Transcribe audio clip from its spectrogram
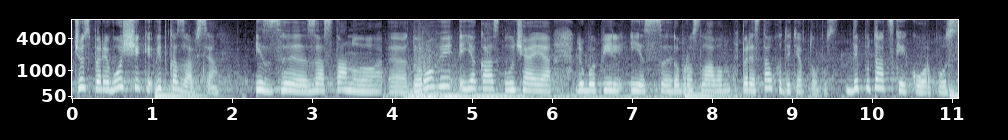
щось перевозчик відказався. Із за стану е, дороги, яка сполучає Любопіль із Доброславом, перестав ходити автобус. Депутатський корпус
